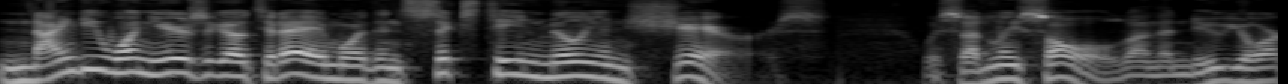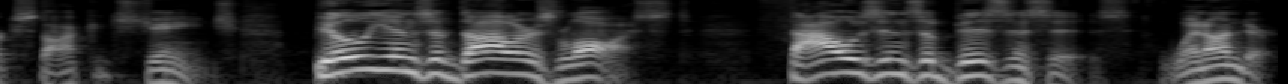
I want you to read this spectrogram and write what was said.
91 years ago today, more than 16 million shares were suddenly sold on the New York Stock Exchange. Billions of dollars lost. Thousands of businesses went under.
